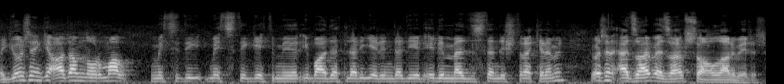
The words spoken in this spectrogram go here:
Və görürsən ki, adam normal məscidi, məscidə getmir, ibadətləri yerində deyir, elm məclislərində iştirak eləmir. Görürsən, əcaib-əcaib suallar verir.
